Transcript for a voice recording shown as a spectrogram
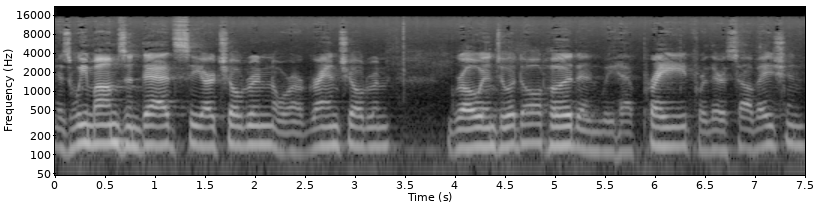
As we moms and dads see our children or our grandchildren grow into adulthood and we have prayed for their salvation,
